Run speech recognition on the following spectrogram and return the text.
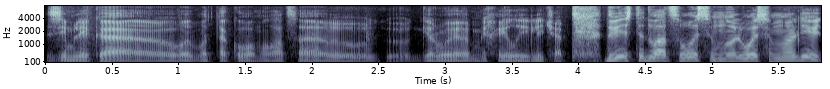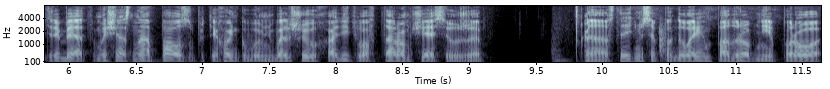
земляка, э, вот, вот такого молодца, э, героя Михаила Ильича. 228-08-09. Ребят, мы сейчас на паузу потихоньку будем небольшую уходить. Во втором часе уже встретимся, поговорим подробнее про,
